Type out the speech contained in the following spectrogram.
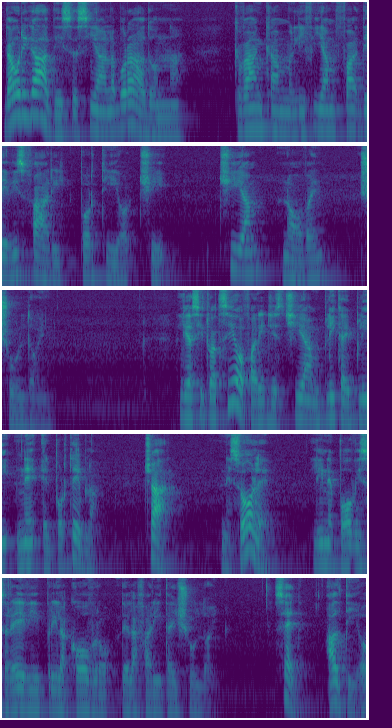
daurigadis sian laboradon, quancam li iam fa devis fari portio ci ciam novain schuldoin. Lia situazio farigis ciam pli cae pli ne elportebla, char, ne sole, li ne povis revi pri la covro de la farita i shuldoi. Sed, al tio,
